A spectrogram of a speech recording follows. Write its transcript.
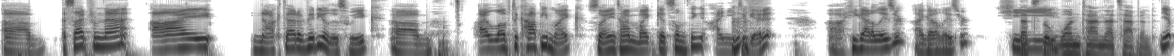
um, aside from that, I knocked out a video this week. Um, I love to copy Mike, so anytime Mike gets something, I need to get it. Uh, he got a laser. I got a laser. He, That's the one time that's happened. Yep.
